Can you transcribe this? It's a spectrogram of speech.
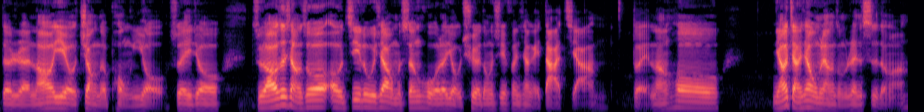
的人，然后也有 John 的朋友，所以就主要是想说哦，记录一下我们生活的有趣的东西，分享给大家。对，然后你要讲一下我们两个怎么认识的吗？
